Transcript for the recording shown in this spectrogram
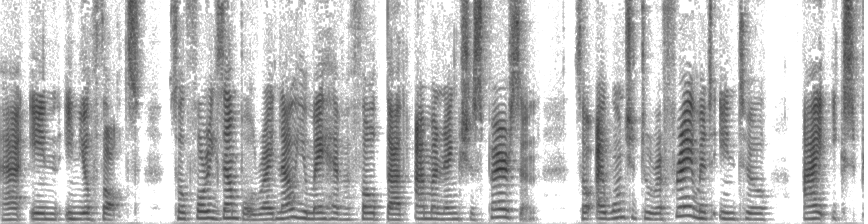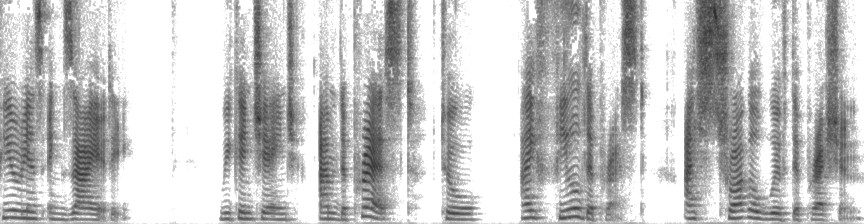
uh, in in your thoughts. So, for example, right now you may have a thought that I'm an anxious person. So I want you to reframe it into I experience anxiety. We can change I'm depressed to I feel depressed. I struggle with depression.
